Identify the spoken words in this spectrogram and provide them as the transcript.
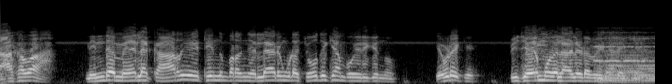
രാഘവ നിന്റെ മേലെ കാറ് കയറ്റിയെന്നും പറഞ്ഞ് എല്ലാരും കൂടെ ചോദിക്കാൻ പോയിരിക്കുന്നു. എവിടേക്ക്? വിജയ മുതലാളിയുടെ വീട്ടിലേക്ക്.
